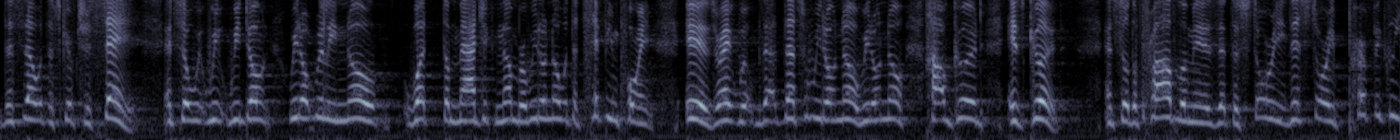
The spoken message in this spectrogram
This is not what the scriptures say. And so we, we, we, don't, we don't really know what the magic number, we don't know what the tipping point is, right? That, that's what we don't know. We don't know how good is good. And so the problem is that the story, this story perfectly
